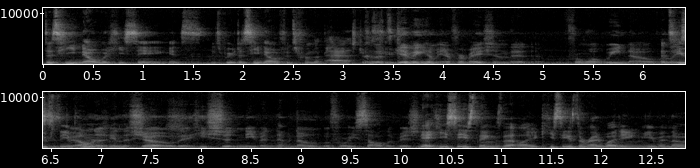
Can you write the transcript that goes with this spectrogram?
Does he know what he's seeing? It's it's weird. Does he know if it's from the past or because it's giving him information that, from what we know, at least hugely on the, in the show, that he shouldn't even have known before he saw the vision. Yeah, he sees things that like he sees the red wedding, even though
